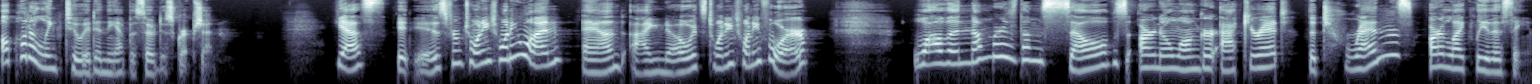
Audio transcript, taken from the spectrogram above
I'll put a link to it in the episode description. Yes, it is from 2021, and I know it's 2024. While the numbers themselves are no longer accurate, the trends are likely the same.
